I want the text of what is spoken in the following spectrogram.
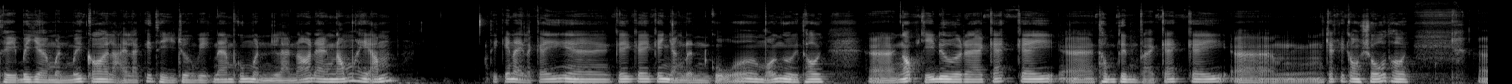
Thì bây giờ mình mới coi lại là cái thị trường Việt Nam của mình là nó đang nóng hay ấm thì cái này là cái ờ, cái cái cái nhận định của mỗi người thôi. À, ngốc chỉ đưa ra các cái à, thông tin và các cái à, các cái con số thôi. À,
